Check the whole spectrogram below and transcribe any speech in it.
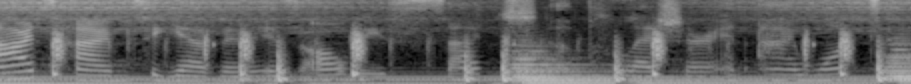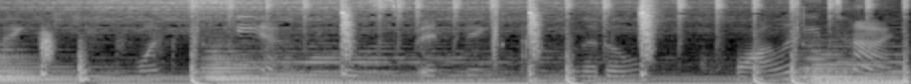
Our time together is always such a pleasure, and I want to thank you once again for spending a little quality time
